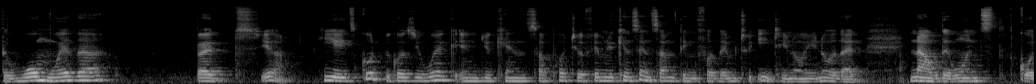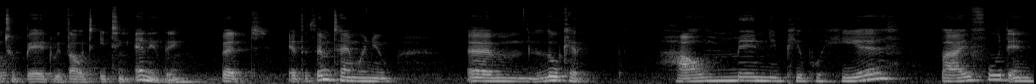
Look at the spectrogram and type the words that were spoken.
the warm weather. but yeah, here it's good because you work and you can support your family. You can send something for them to eat. You know, you know that now they won't go to bed without eating anything. But at the same time, when you um, look at how many people here buy food and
